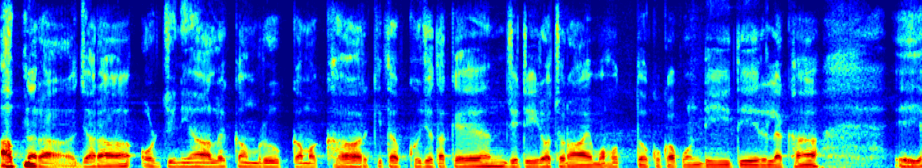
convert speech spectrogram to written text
আপনারা যারা অরিজিনিয়াল কামরূপ, কামাখ্যার কিতাব খুঁজে থাকেন, যেটি রচনায় মহত্ব কোকা পণ্ডিতের লেখা, এই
